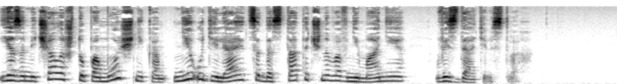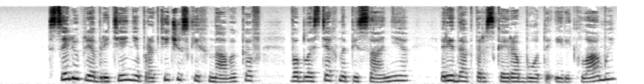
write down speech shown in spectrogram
я замечала, что помощникам не уделяется достаточного внимания в издательствах. С целью приобретения практических навыков в областях написания, редакторской работы и рекламы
